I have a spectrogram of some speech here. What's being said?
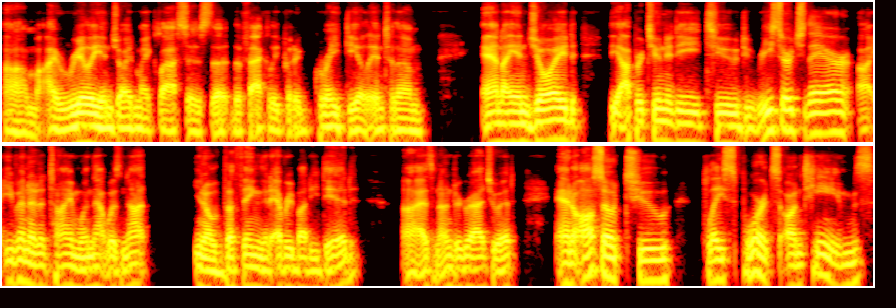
Um, I really enjoyed my classes. The, the faculty put a great deal into them. And I enjoyed the opportunity to do research there, uh, even at a time when that was not you know the thing that everybody did uh, as an undergraduate and also to play sports on teams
